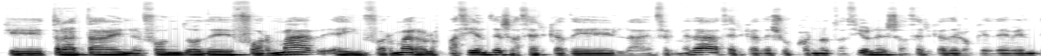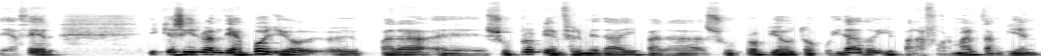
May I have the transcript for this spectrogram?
que trata en el fondo de formar e informar a los pacientes acerca de la enfermedad, acerca de sus connotaciones, acerca de lo que deben de hacer y que sirvan de apoyo eh, para eh, su propia enfermedad y para su propio autocuidado y para formar también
